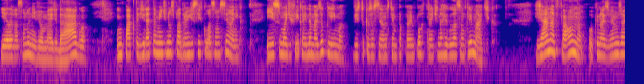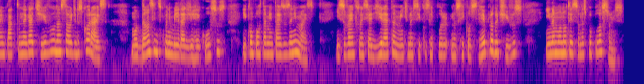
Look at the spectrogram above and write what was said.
e a elevação do nível médio da água impacta diretamente nos padrões de circulação oceânica, e isso modifica ainda mais o clima, visto que os oceanos têm um papel importante na regulação climática. Já na fauna, o que nós vemos é o um impacto negativo na saúde dos corais, mudança em disponibilidade de recursos e comportamentais dos animais. Isso vai influenciar diretamente nos ciclos, nos ciclos reprodutivos e na manutenção das populações.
